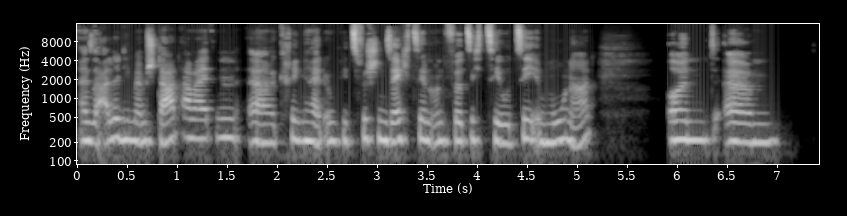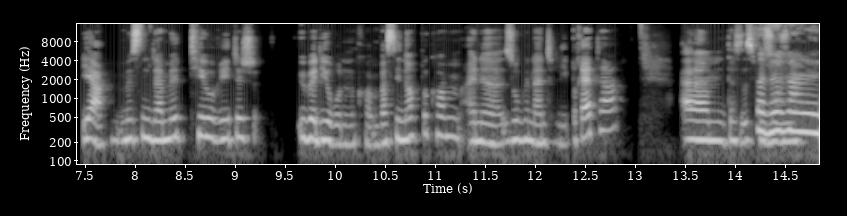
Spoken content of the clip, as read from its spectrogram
Also alle, die beim Staat arbeiten, äh, kriegen halt irgendwie zwischen 16 und 40 CUC im Monat. Und ähm, ja, müssen damit theoretisch über die Runden kommen. Was sie noch bekommen, eine sogenannte Libretta. Ähm, das ist Was so ist ein- eine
